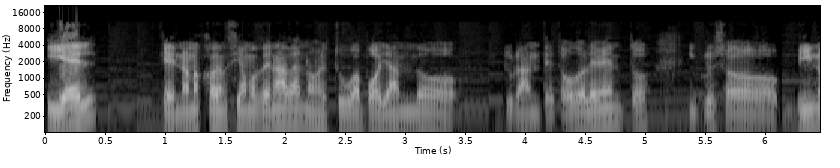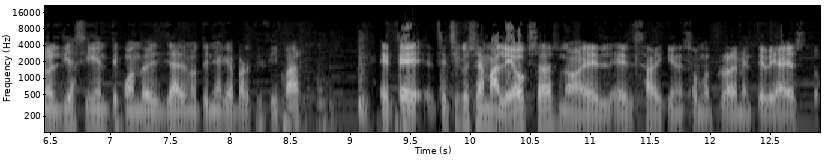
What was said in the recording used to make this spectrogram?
Y él, que no nos conocíamos de nada, nos estuvo apoyando durante todo el evento. Incluso vino el día siguiente cuando él ya no tenía que participar. Este, este chico se llama Leoxas, no, él, él sabe quiénes somos, probablemente vea esto.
